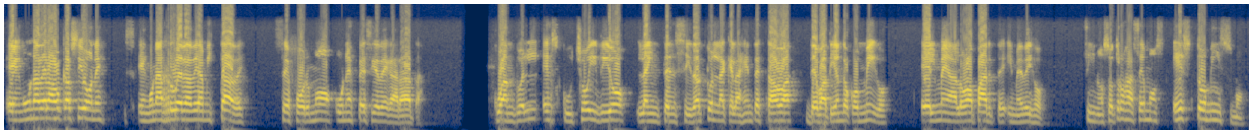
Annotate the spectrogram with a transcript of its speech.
en una de las ocasiones, en una rueda de amistades, se formó una especie de garata cuando él escuchó y vio la intensidad con la que la gente estaba debatiendo conmigo, él me aló aparte y me dijo, si nosotros hacemos esto mismo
